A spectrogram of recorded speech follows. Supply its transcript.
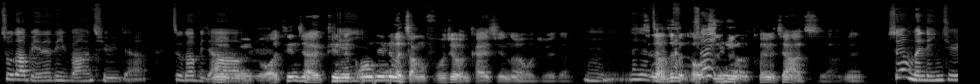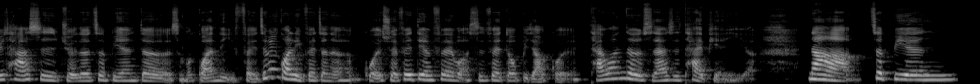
住到别的地方去，这样住到比较。我听起来听光听那个涨幅就很开心了，我觉得。嗯，那个至少这个投资很有很有价值啊，那。所以，我们邻居他是觉得这边的什么管理费，这边管理费真的很贵，水费、电费、瓦斯费都比较贵。台湾的实在是太便宜了。那这边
